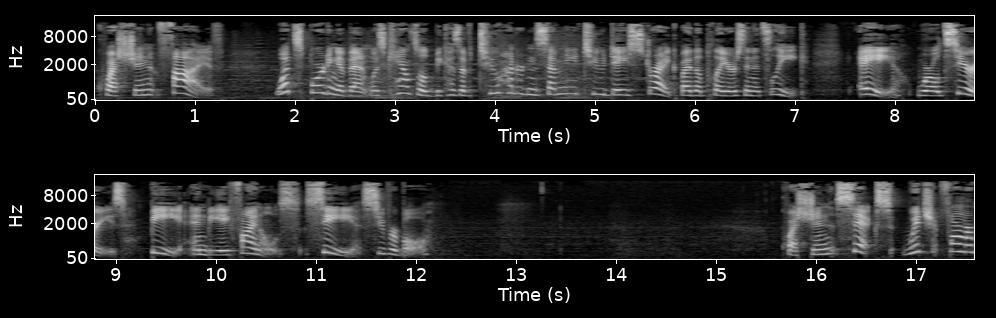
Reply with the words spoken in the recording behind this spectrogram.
Question 5. What sporting event was canceled because of a 272 day strike by the players in its league? A. World Series. B. NBA Finals. C. Super Bowl. Question 6. Which former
